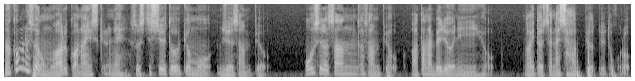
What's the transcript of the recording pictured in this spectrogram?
中村翔吾も悪くはないんですけどね。そして周東京も13票。大城さんが3票。渡辺亮に2票。該当者なし8票というところ。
